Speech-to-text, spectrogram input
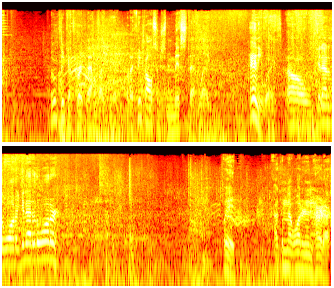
I don't think I've hurt that leg yet, but I think I also just missed that leg. Anyways, oh, get out of the water, get out of the water! Wait, how come that water didn't hurt us?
